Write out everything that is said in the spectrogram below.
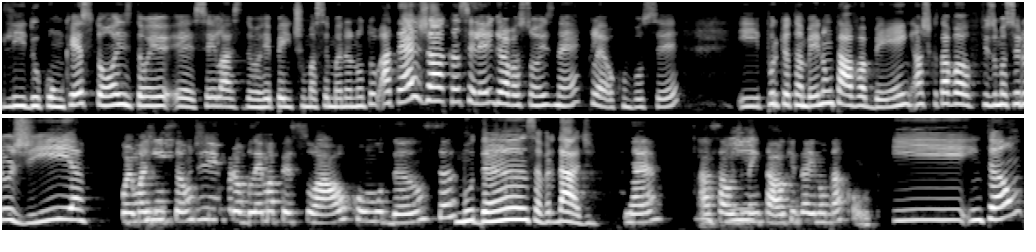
lido com questões, então, eu, é, sei lá, se de repente uma semana eu não tô. Até já cancelei gravações, né, Cleo, com você. E porque eu também não estava bem. Acho que eu tava, fiz uma cirurgia. Foi uma junção de problema pessoal com mudança. Mudança, verdade. Né? A saúde e, mental que daí não dá conta. E então,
